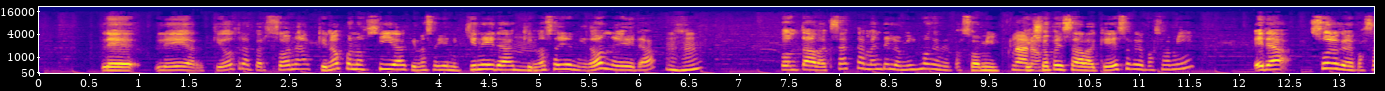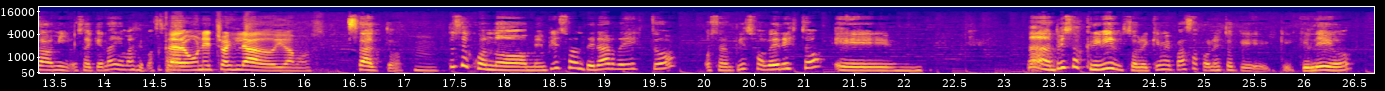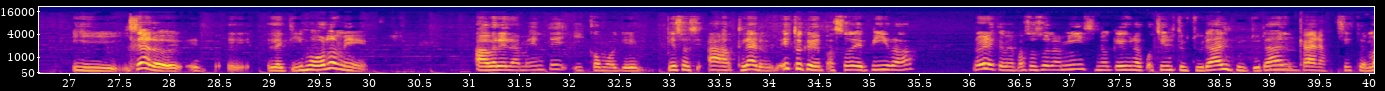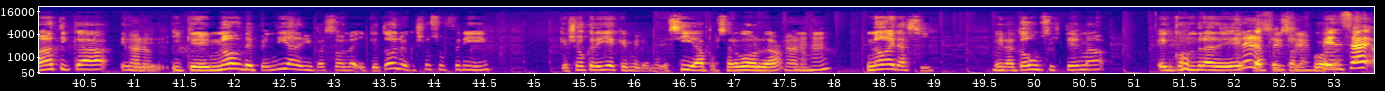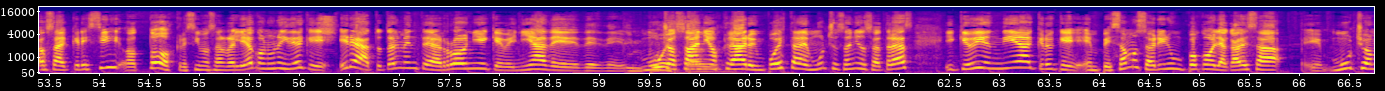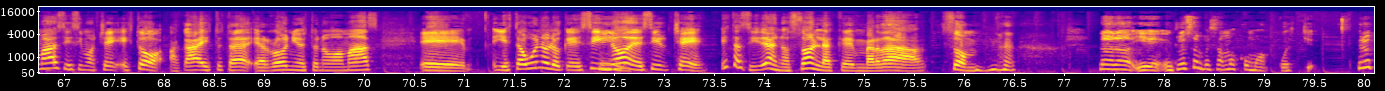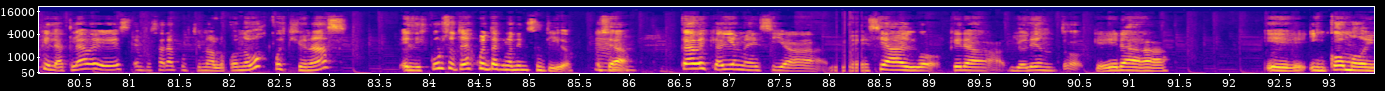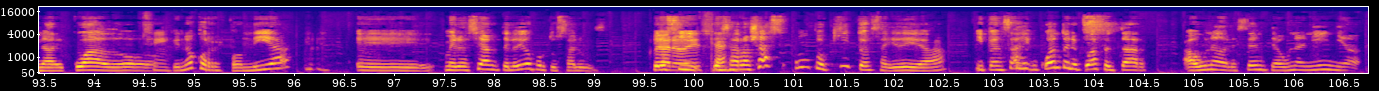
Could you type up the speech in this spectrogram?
le- leer que otra persona que no conocía, que no sabía ni quién era, Mm. que no sabía ni dónde era, contaba exactamente lo mismo que me pasó a mí. Claro. Que yo pensaba que eso que me pasó a mí era solo que me pasaba a mí, o sea, que a nadie más le pasaba. Claro, un hecho aislado, digamos. Exacto. Mm. Entonces cuando me empiezo a enterar de esto, o sea, empiezo a ver esto, eh, nada, empiezo a escribir sobre qué me pasa con esto que, que- que leo. Y, y claro, eh, eh, el activismo gordo me abre la mente y como que empiezo a decir, ah, claro, esto que me pasó de piba no era que me pasó solo a mí, sino que es una cuestión estructural, cultural, Mm. Claro. sistemática eh, Claro. y que no dependía de mi persona y que todo lo que yo sufrí, que yo creía que me lo merecía por ser gorda, Claro. No era así. Era todo un sistema en contra de Claro, las sí, personas sí. Pensar, o sea, crecí, o todos crecimos en realidad con una idea que era totalmente errónea y que venía de, de- de muchos años, de- claro, impuesta de muchos años atrás y que hoy en día creo que empezamos a abrir un poco la cabeza eh, mucho más y decimos, che, esto acá, esto está erróneo, esto no va más. Eh, y está bueno lo que decís, Sí. ¿no? De decir, che, estas ideas no son las que en verdad son. No, no, y incluso empezamos como a cuestionar. Creo que la clave es empezar a cuestionarlo. Cuando vos cuestionás el discurso te das cuenta que no tiene sentido. O sea, cada vez que alguien me decía, me decía algo que era violento, que era eh, incómodo, inadecuado, Sí. que no correspondía, eh, me lo decían, te lo digo por tu salud. Pero Claro, si es- desarrollás un poquito esa idea y pensás en cuánto le puede afectar a un adolescente, a una niña,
